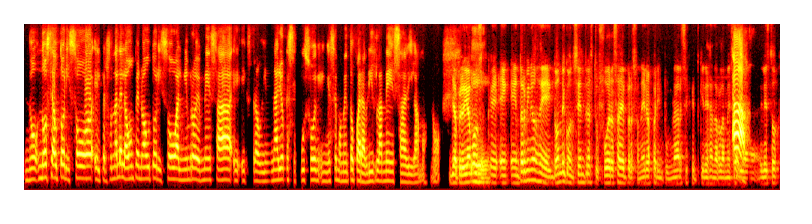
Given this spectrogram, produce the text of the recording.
no, no se autorizó, el personal de la OMP no autorizó al miembro de mesa eh, extraordinario que se puso en, ese momento para abrir la mesa, digamos, ¿no? Ya, pero digamos, eh, eh, en, términos de dónde concentras tu fuerza de personeros para impugnar si es que quieres ganar la mesa, ah. el esto,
